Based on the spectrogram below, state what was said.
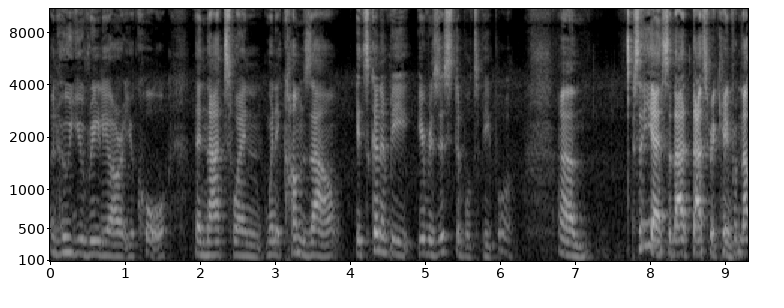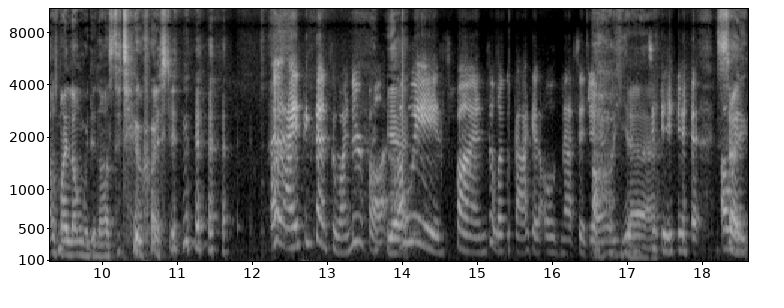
and who you really are at your core, then that's when when it comes out, it's going to be irresistible to people. Um, so yeah, so that that's where it came from. That was my long-winded answer to your question. I think that's wonderful. Yeah. Always fun to look back at old messages. Oh yeah, so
